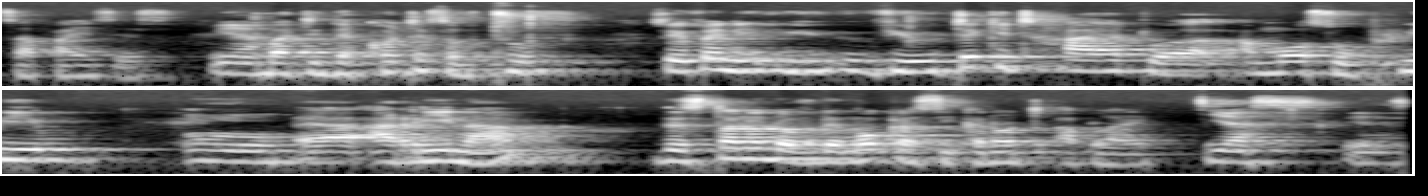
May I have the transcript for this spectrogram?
suffices. Yeah. But in the context of truth, so you find if you, take it higher to a, a more supreme Mm. uh, arena, the standard of democracy cannot apply. Yes, yes.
